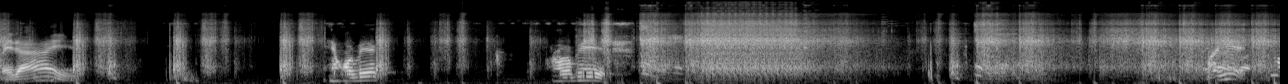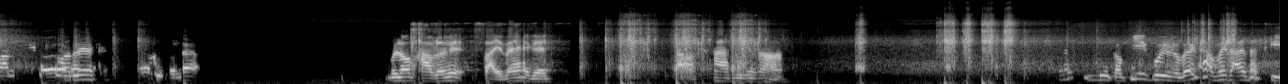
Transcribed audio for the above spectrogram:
ไม่ได้มีคนเบกรอพี่ ไปพี่ ตัวเลยคนหน้าไม่ต้องทำแล้วพี่ใส่แม่งเลยอ้าวฆ่าพี่ก็ต่อดูกับพี่คุยกับแม่งทำไม่ได้สักที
